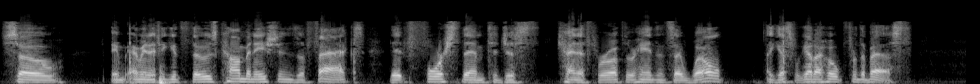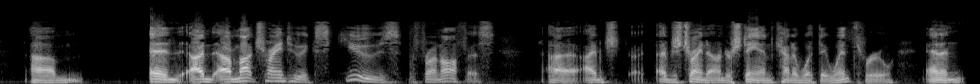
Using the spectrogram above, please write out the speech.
So, I mean, I think it's those combinations of facts that force them to just kind of throw up their hands and say, well, I guess we got to hope for the best. Um, and I'm, I'm not trying to excuse the front office. Uh, I'm I'm just trying to understand kind of what they went through, and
